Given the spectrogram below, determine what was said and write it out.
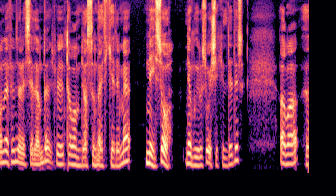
Ona Efendimiz Aleyhisselam da böyle, tamam diyor aslında ayet-i kerime neyse o. Ne buyurursa o şekildedir. Ama e,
